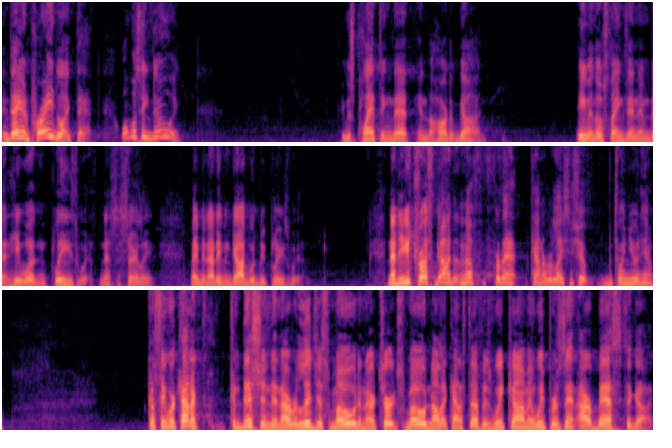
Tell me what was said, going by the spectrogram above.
And David prayed like that. What was he doing? He was planting that in the heart of God. Even those things in him that he wasn't pleased with necessarily maybe not even God would be pleased with. Now, do you trust God enough for that kind of relationship between you and Him? Because, see, we're kind of conditioned in our religious mode and our church mode and all that kind of stuff as we come and we present our best to God.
